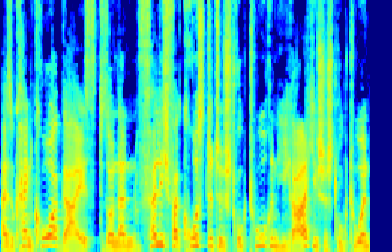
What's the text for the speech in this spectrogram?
Also kein Chorgeist, sondern völlig verkrustete Strukturen, hierarchische Strukturen.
